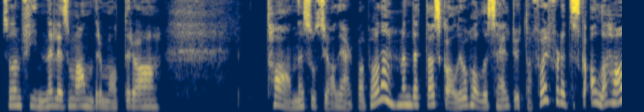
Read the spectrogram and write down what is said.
så de finner liksom andre måter å ta ned sosialhjelpa på, da. Men dette skal jo holdes helt utafor, for dette skal alle ha.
